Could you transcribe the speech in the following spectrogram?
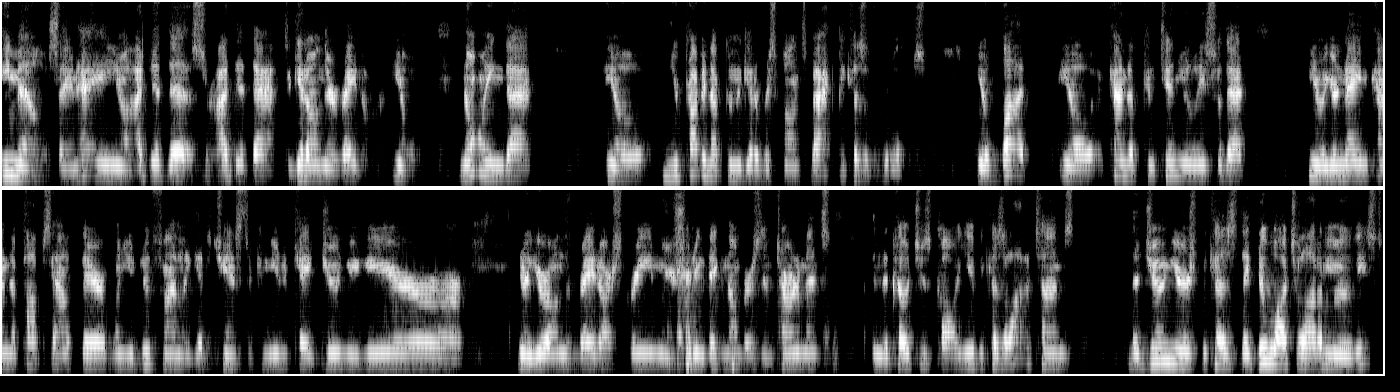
email saying, "Hey, you know, I did this or I did that" to get on their radar. You know, knowing that, you know, you're probably not going to get a response back because of the rules. You know, but you know, kind of continually so that you know your name kind of pops out there when you do finally get a chance to communicate junior year or you know you're on the radar screen when you're shooting big numbers in tournaments and the coaches call you because a lot of times the juniors because they do watch a lot of movies.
